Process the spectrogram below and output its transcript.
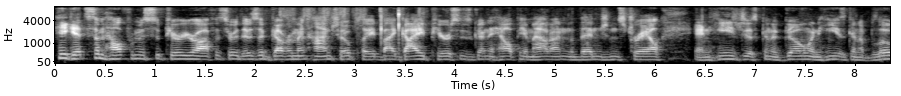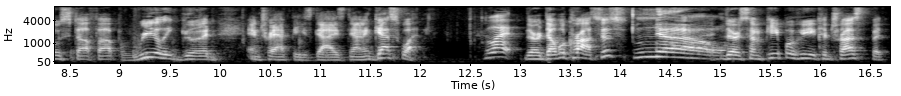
He gets some help from his superior officer. There's a government honcho played by Guy Pearce who's going to help him out on the vengeance trail. And he's just going to go and he's going to blow stuff up really good and track these guys down. And guess what? What? There are double crosses. No. There's some people who you could trust, but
